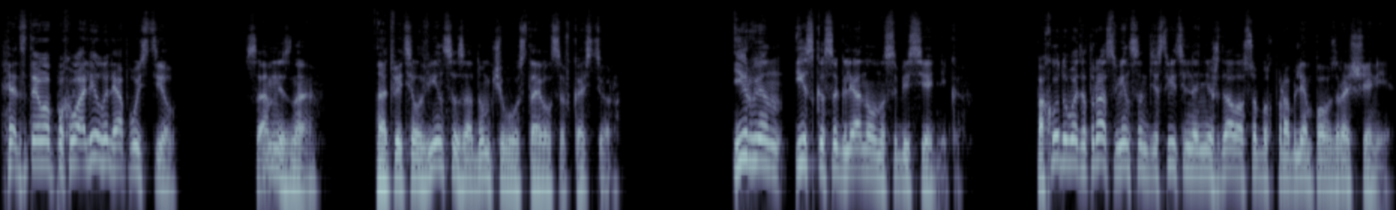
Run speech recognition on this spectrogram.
Это ты его похвалил или опустил?» «Сам не знаю», — ответил Винс и задумчиво уставился в костер. Ирвин искоса глянул на собеседника. Походу, в этот раз Винсент действительно не ждал особых проблем по возвращении.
